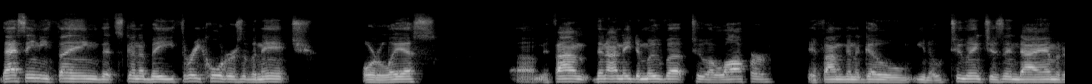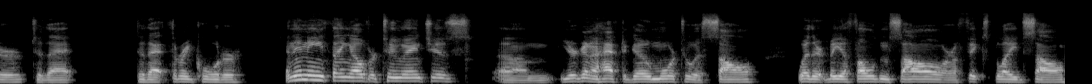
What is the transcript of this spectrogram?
that's anything that's going to be three quarters of an inch or less. Um, if I'm, then I need to move up to a lopper. If I'm going to go, you know, two inches in diameter to that, to that three quarter, and then anything over two inches, um, you're going to have to go more to a saw whether it be a folding saw or a fixed blade saw.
